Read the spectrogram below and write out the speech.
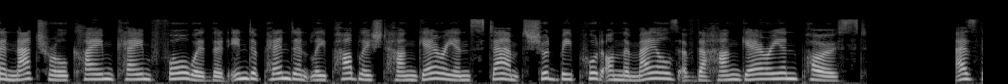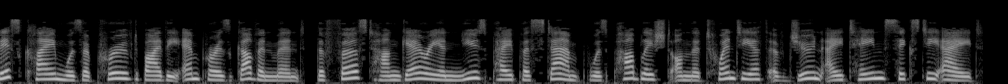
a natural claim came forward that independently published Hungarian stamps should be put on the mails of the Hungarian Post. As this claim was approved by the Emperor's government, the first Hungarian newspaper stamp was published on 20 June 1868.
